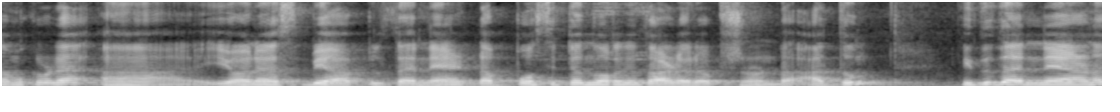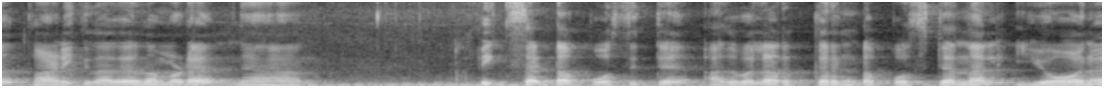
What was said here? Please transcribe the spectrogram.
നമുക്കിവിടെ യോനോ എസ് ബി ആപ്പിൽ തന്നെ ഡെപ്പോസിറ്റ് എന്ന് പറഞ്ഞ താഴെ ഒരു ഓപ്ഷനുണ്ട് അതും ഇത് തന്നെയാണ് കാണിക്കുന്നത്. അതായത് നമ്മുടെ ഫിക്സഡ് ഡെപ്പോസിറ്റ് അതുപോലെ റിക്കറിങ് ഡെപ്പോസിറ്റ് എന്നാൽ YONO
